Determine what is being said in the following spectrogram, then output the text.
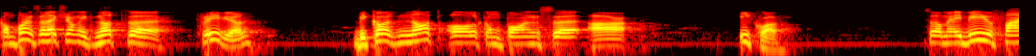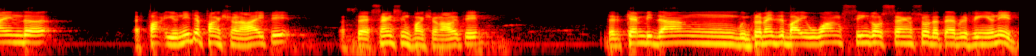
component selection is not uh, trivial because not all components uh, are equal. So maybe you find uh, you need a functionality, let's say sensing functionality, that can be done, implemented by one single sensor that everything you need.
